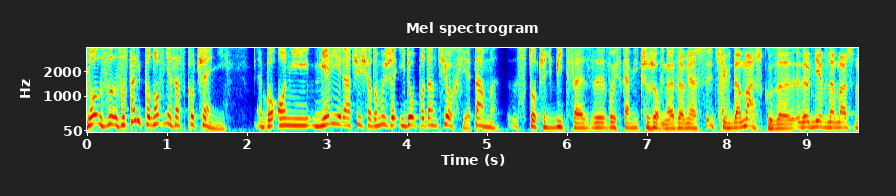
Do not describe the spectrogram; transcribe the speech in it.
No, z, zostali ponownie zaskoczeni bo oni mieli raczej świadomość, że idą pod Antiochię, tam stoczyć bitwę z wojskami krzyżowców. Natomiast ci w Damaszku, no nie w Damaszku,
